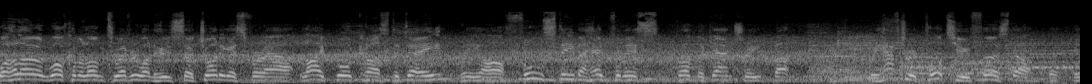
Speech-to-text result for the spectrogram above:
Well, hello and welcome along to everyone who's uh, joining us for our live broadcast today. We are full steam ahead for this from the gantry, but we have to report to you first up that the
